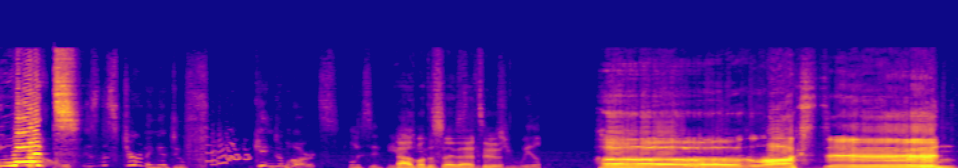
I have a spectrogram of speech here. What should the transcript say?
What? Is this turning into f- Kingdom Hearts? Listen here. I was about to say that, too. You will. Oh, Lockstin.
